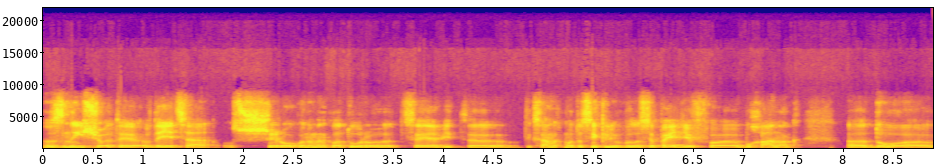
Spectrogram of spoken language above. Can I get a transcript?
Знищувати вдається широку номенклатуру. Це від е, тих самих мотоциклів, велосипедів, е, буханок е, до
